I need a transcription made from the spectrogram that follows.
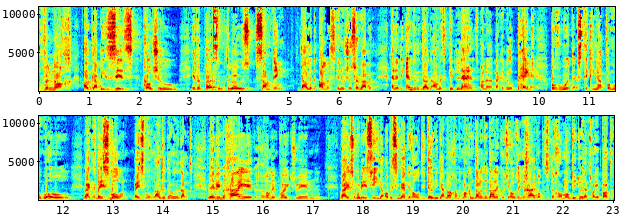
Venoch, Al Gabi Ziz, Koshu, if a person throws something Dalad Amas in Rosh Hashanah, and at the end of the Dalad Amas, it lands on a like a little peg of wood that's sticking up from a wall, right? A very small one, very small, under the Dalad. Rabbi Mechayev Chachamim Poitrim, right? So what do you see? That obviously Rabbi holds you don't need Anoch on a Mokum Dalad Dalad because you hold that you're Chayiv. Obviously the Chacham hold you do. That's why you're Potter.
